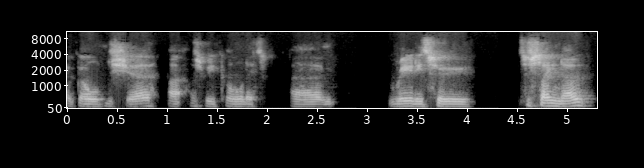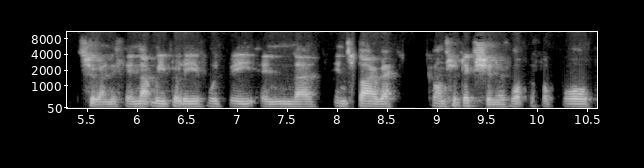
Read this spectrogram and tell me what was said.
a golden share, uh, as we call it. Um, really to to say no to anything that we believe would be in uh, in direct contradiction of what the football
